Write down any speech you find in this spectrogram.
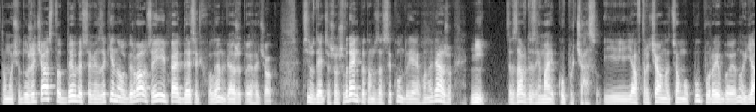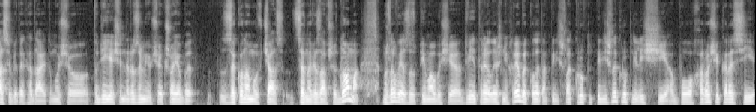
Тому що дуже часто дивлюся, він закинув, обірвався і 5-10 хвилин в'яже той гачок. Всім здається, що швиденько там за секунду я його нав'яжу. Ні. Це завжди займає купу часу. І я втрачав на цьому купу риби. Ну я собі так гадаю, тому що тоді я ще не розумів, що якщо я би зекономив час, це нав'язавши вдома, можливо, я спіймав би ще 2-3 лишніх риби, коли там підійшла круп, підійшли крупні ліщі, або хороші карасі,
